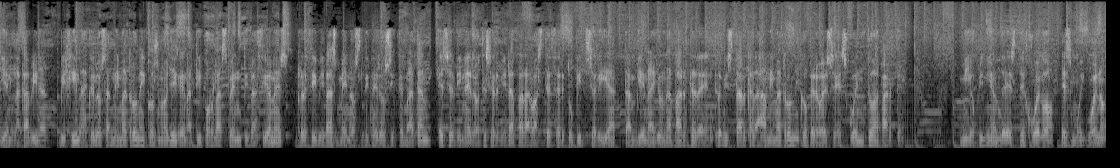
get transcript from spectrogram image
Y en la cabina, vigila que los animatrónicos no lleguen a ti por las ventilaciones, recibirás menos dinero si te matan, ese dinero te servirá para abastecer tu pizzería, también hay una parte de entrevistar cada animatrónico pero ese es cuento aparte. Mi opinión de este juego, es muy bueno,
